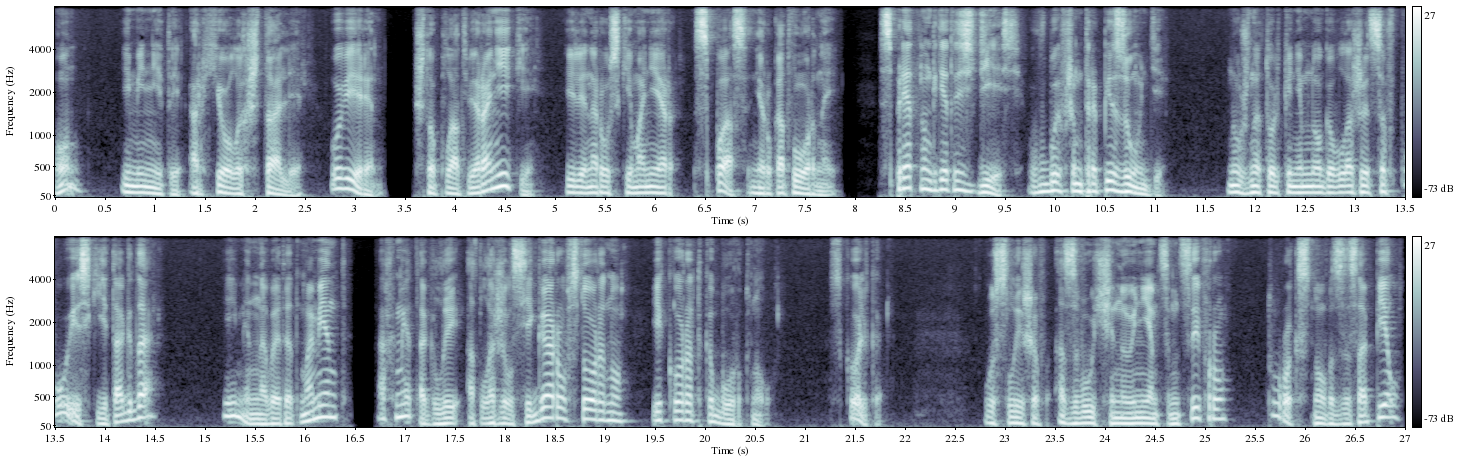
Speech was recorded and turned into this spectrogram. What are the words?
Он, именитый археолог Шталли, уверен, что плат Вероники, или на русский манер «спас нерукотворный», спрятан где-то здесь, в бывшем трапезунде. Нужно только немного вложиться в поиски, и тогда... Именно в этот момент Ахмед Аглы отложил сигару в сторону и коротко буркнул. «Сколько?» Услышав озвученную немцем цифру, Турок снова засопел,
